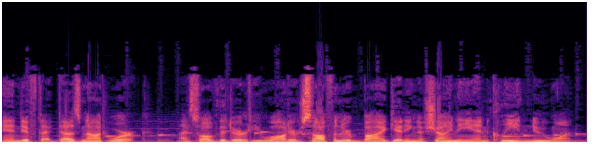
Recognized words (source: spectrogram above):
And if that does not work, I solve the dirty water softener by getting a shiny and clean new one.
